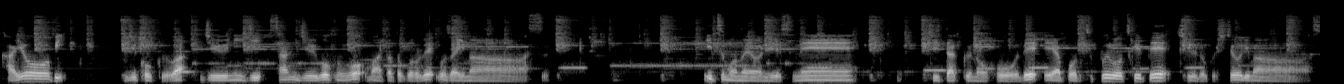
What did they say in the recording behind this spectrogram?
火曜日、時刻は12時35分を回ったところでございます。いつものようにですね、自宅の方で AirPods Pro をつけて収録しております。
